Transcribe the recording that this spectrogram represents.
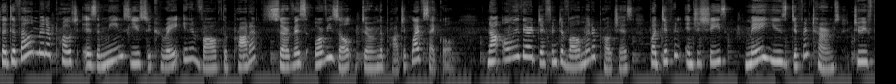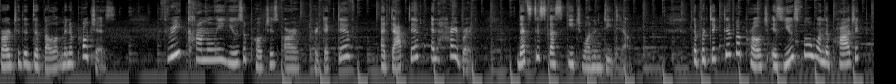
The development approach is a means used to create and evolve the product, service, or result during the project lifecycle. Not only there are different development approaches, but different industries may use different terms to refer to the development approaches. Three commonly used approaches are predictive, adaptive, and hybrid. Let's discuss each one in detail. The predictive approach is useful when the project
